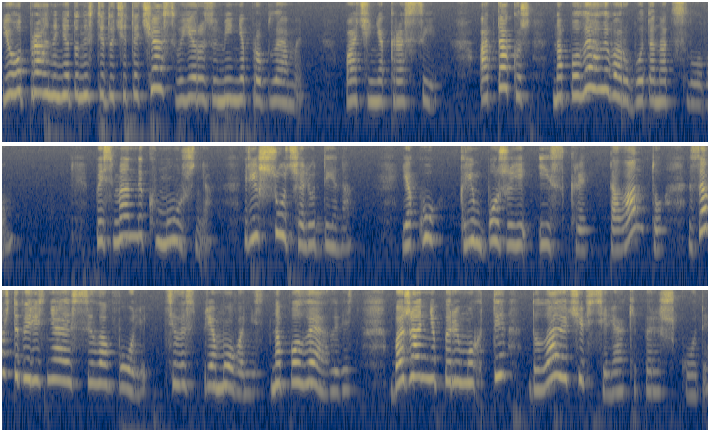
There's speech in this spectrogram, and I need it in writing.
його прагнення донести до читача своє розуміння проблеми, бачення краси, а також наполеглива робота над словом. Письменник мужня, рішуча людина, яку, крім Божої іскри, таланту, завжди вирізняє сила волі, цілеспрямованість, наполегливість, бажання перемогти, долаючи всілякі перешкоди.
